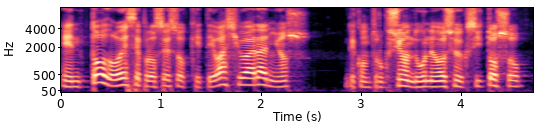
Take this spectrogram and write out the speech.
en todo ese proceso que te va a llevar años de construcción de un negocio exitoso,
